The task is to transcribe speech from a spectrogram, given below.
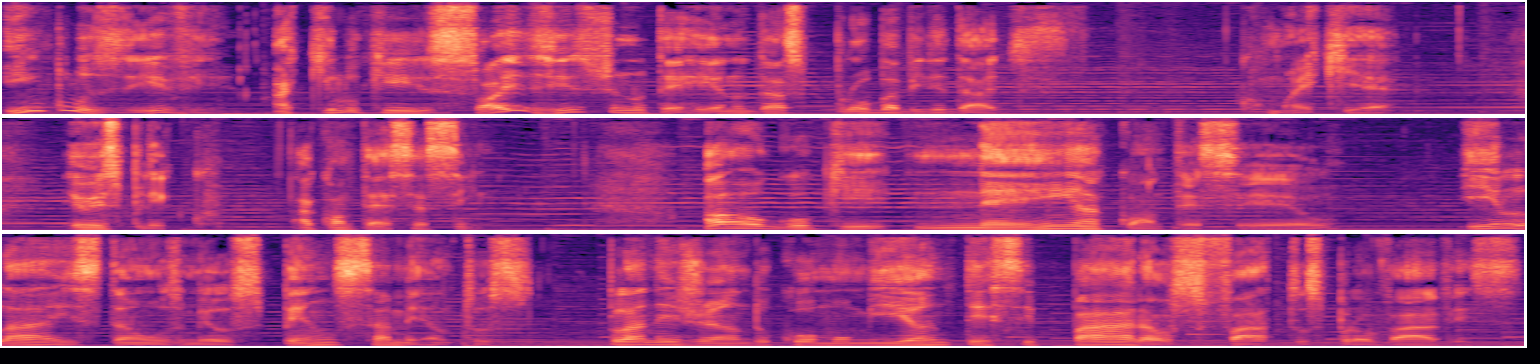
inclusive aquilo que só existe no terreno das probabilidades. Como é que é? Eu explico. Acontece assim: algo que nem aconteceu, e lá estão os meus pensamentos planejando como me antecipar aos fatos prováveis,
